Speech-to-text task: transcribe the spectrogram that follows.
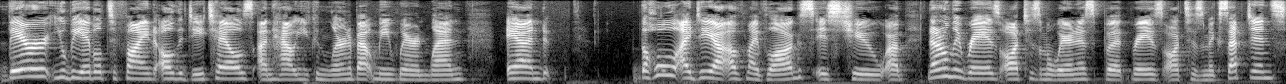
there you'll be able to find all the details on how you can learn about me, where and when. And the whole idea of my vlogs is to um, not only raise autism awareness, but raise autism acceptance.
